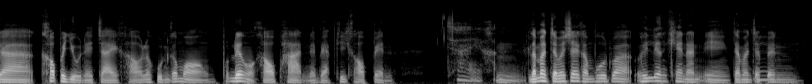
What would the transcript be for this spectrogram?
จะเข้าไปอยู่ในใจเขา แล้วคุณก็มองเรื่องของเขาผ่านในแบบที่เขาเป็น ใช่ค่ะอืมแล้วมันจะไม่ใช่คำพูดว่าเอ้ยเรื่องแค่นั้นเอง แต่มันจะเป็นอืม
